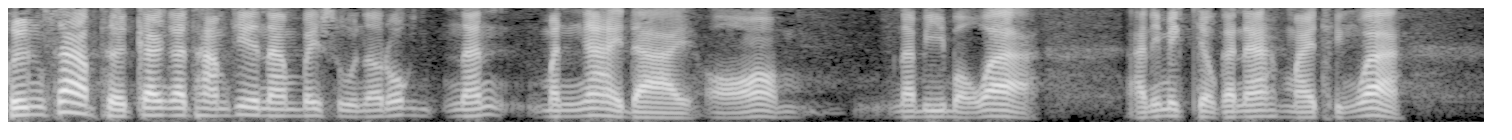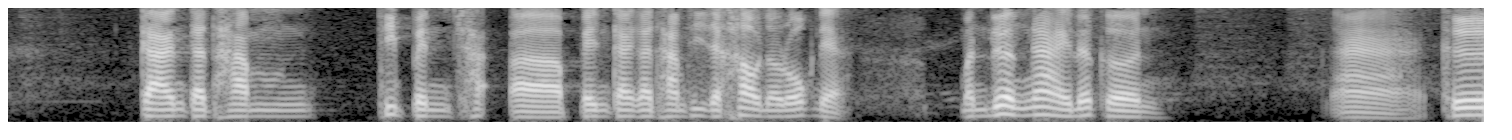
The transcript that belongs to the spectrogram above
พึงทราบเถิดการกระทำที่จะนำไปสู่นรกนั้น มันง่ายดายอ๋อ นบีบอกว่า อันนี้ไม่เกี่ยวกันนะ หมายถึงว่าการกระทำที่เป็นเป็นการกระทำที่จะเข้านรกเนี่ย มันเรื่องง่ายเหลือเกิน อ่า คือ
